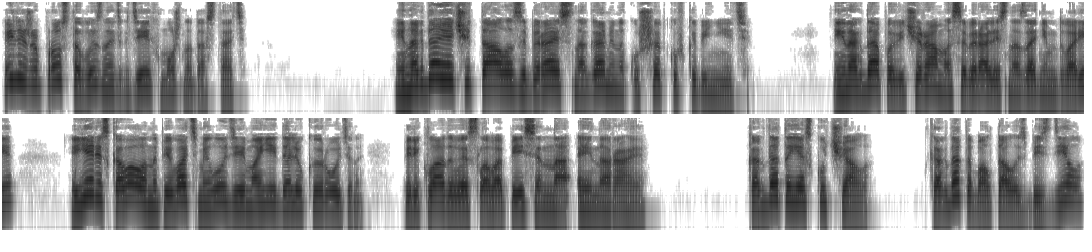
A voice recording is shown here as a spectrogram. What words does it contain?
или же просто вызнать, где их можно достать. Иногда я читала, забираясь с ногами на кушетку в кабинете. Иногда по вечерам мы собирались на заднем дворе, и я рисковала напевать мелодии моей далекой родины, перекладывая слова песен на Эйнарае. Когда-то я скучала, когда-то болталась без дела,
